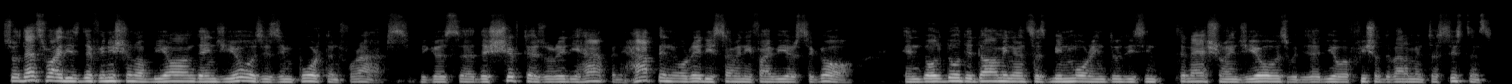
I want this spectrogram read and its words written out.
So that's why this definition of beyond NGOs is important for us because uh, the shift has already happened, happened already 75 years ago. And although the dominance has been more into these international NGOs with this idea of official development assistance,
